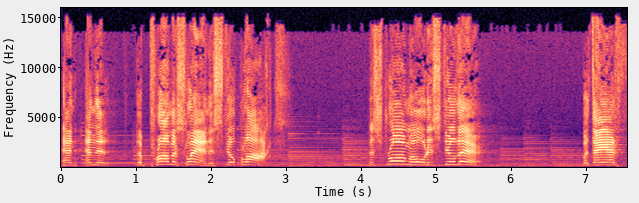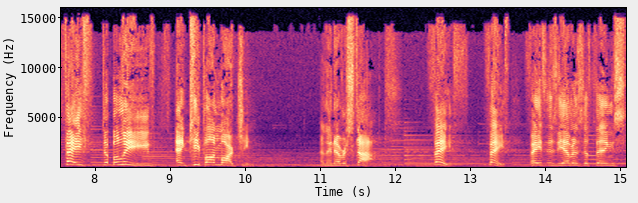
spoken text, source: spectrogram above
and, and the, the promised land is still blocked. The stronghold is still there. But they had faith to believe and keep on marching. And they never stopped. Faith, faith. Faith is the evidence of things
